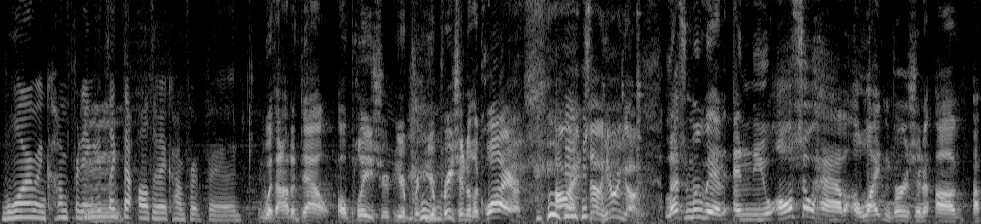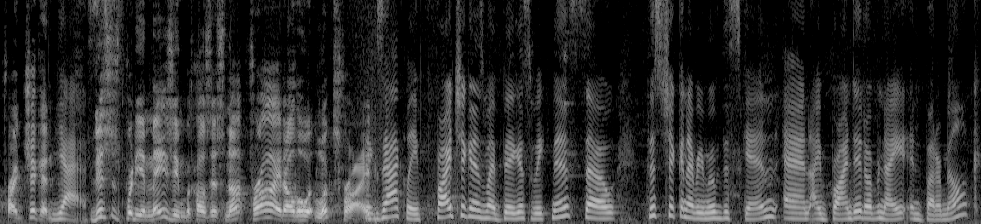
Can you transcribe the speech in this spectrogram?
warm and comforting. It's Mm. like the ultimate comfort food. Without a doubt. Oh, please, you're, you're, pre- you're preaching to the choir. All right, so here we go. Let's move in. And you also have a lightened version of a fried chicken. Yes. This is pretty amazing because it's not fried, although it looks fried. Exactly. Fried chicken is my biggest weakness. So this chicken, I removed the skin and I brined it overnight in buttermilk.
